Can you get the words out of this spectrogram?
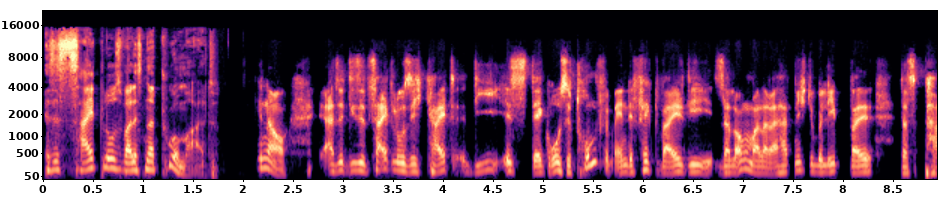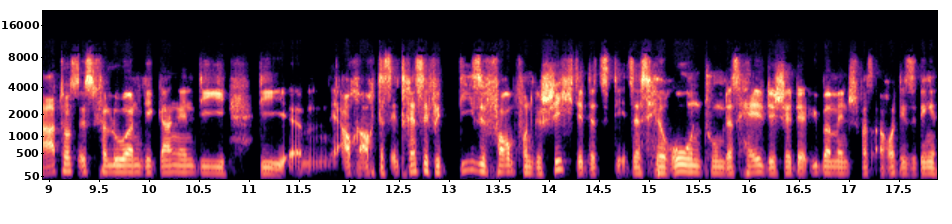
es ist zeitlos, weil es Natur malt. Genau. Also diese Zeitlosigkeit, die ist der große Trumpf im Endeffekt, weil die Salonmalerei hat nicht überlebt, weil das Pathos ist verloren gegangen, die, die ähm, auch auch das Interesse für diese Form von Geschichte, das, das Heroentum, das Heldische, der Übermensch, was auch diese Dinge.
